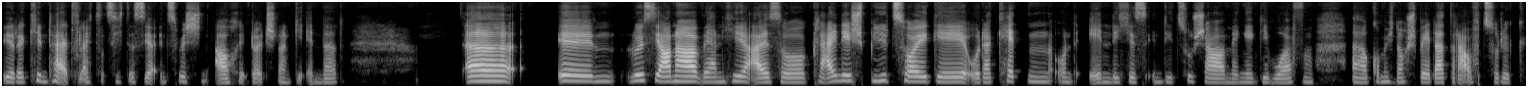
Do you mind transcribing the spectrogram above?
ihre Kindheit. Vielleicht hat sich das ja inzwischen auch in Deutschland geändert. Äh, in Louisiana werden hier also kleine Spielzeuge oder Ketten und Ähnliches in die Zuschauermenge geworfen, äh, komme ich noch später drauf zurück.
